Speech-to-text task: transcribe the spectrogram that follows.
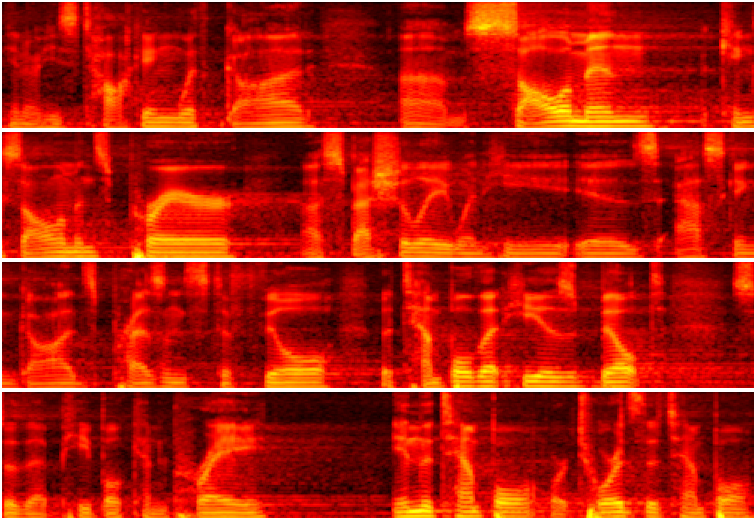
you know, he's talking with God. Um, Solomon, King Solomon's prayer, especially when he is asking God's presence to fill the temple that he has built, so that people can pray in the temple or towards the temple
